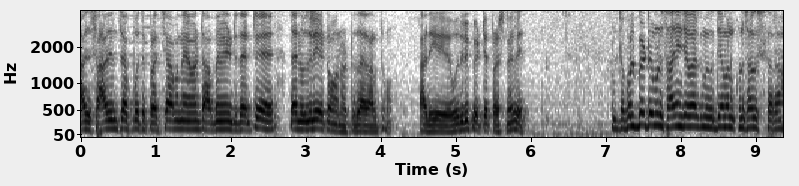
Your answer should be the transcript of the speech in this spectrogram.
అది సాధించకపోతే ప్రత్యామ్నాయం అంటే అర్థం ఏంటిదంటే దాన్ని వదిలేయటం అన్నట్టు దాని అర్థం. అది వదిలిపెట్టే ప్రశ్నే లేదు. డబుల్ బెడ్రూమ్లు సాధించే వరకు మీ ఉద్యమాన్ని కొనసాగిస్తారా?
